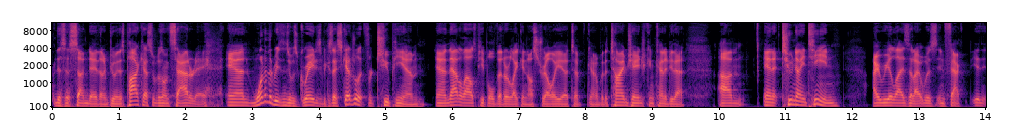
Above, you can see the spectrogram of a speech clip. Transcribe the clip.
this is Sunday that I'm doing this podcast. It was on Saturday. And one of the reasons it was great is because I scheduled it for 2 p.m. And that allows people that are like in Australia to with a time change can kind of do that. Um, and at 219, I realized that I was in fact in,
